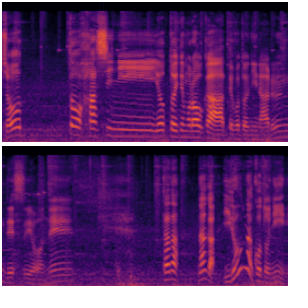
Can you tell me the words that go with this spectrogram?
ちょっと端に寄っといてもらおうかってことになるんですよね。ただなんかいろんなことに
